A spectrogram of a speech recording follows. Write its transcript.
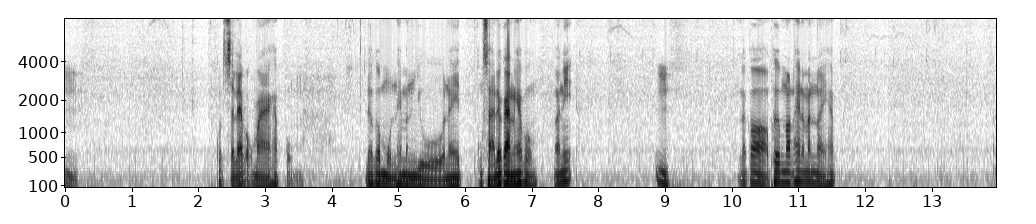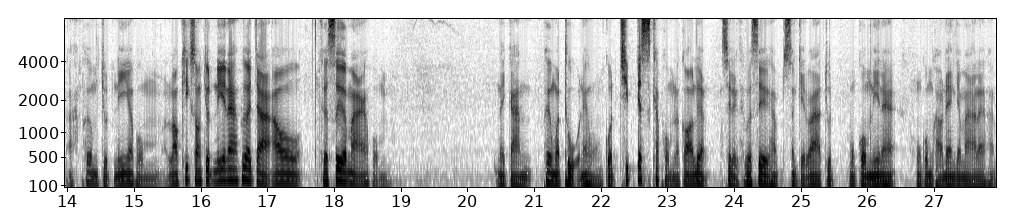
อืม กด slab ออกมาครับผม แล้วก็หมุนให้มันอยู่ในองศาเดียวกันครับผมอันนี้ อืม แล้วก็เพิ่มน็อตให้น้ำมันหน่อยครับอะเพิ่มจุดนี้ครับผม เราคลิก 2 จุดนี้นะ เพื่อจะเอาเคอร์เซอร์มาครับผม ในการเพิ่มวัตถุนะครับผมกดชิป S ครับผม แล้วก็เลือก select cursor ครับ สังเกตว่าจุดวงกลมนี้นะฮะวงกลมขาวแดงจะมาแล้วครับ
